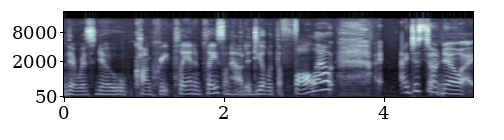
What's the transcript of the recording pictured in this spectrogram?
there was no concrete plan in place on how to deal with the fallout? I, just don't know. I,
